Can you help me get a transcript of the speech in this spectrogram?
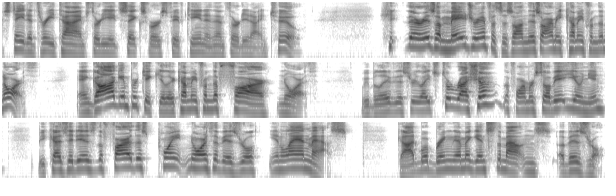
stated three times 38:6, verse 15, and then 39:2. There is a major emphasis on this army coming from the north, and Gog in particular coming from the far north. We believe this relates to Russia, the former Soviet Union, because it is the farthest point north of Israel in landmass. God will bring them against the mountains of Israel.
